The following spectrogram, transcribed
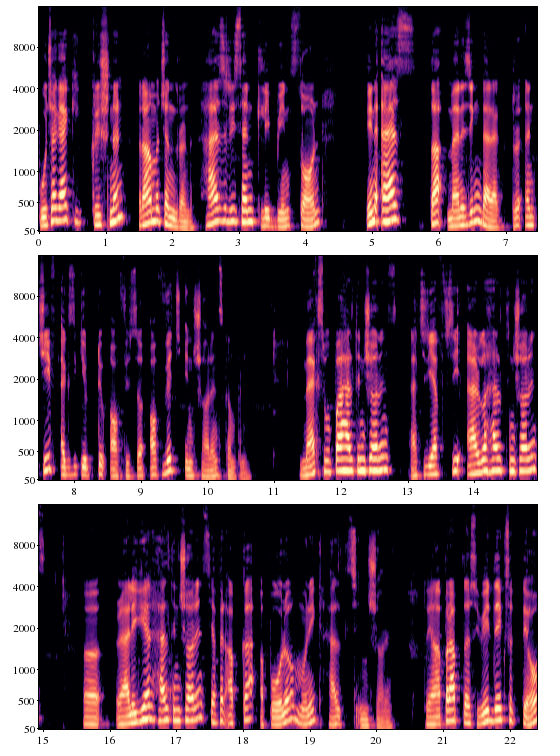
पूछा गया कि Krishnan Ramachandran has recently been sworn in as the managing director and chief executive officer of which insurance company Max Bupa health insurance H D F C Ergo health insurance Religare health insurance या फिर आपका अपोलो मुनिक हेल्थ इंश्योरेंस तो यहाँ पर आप तस्वीर देख सकते हो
